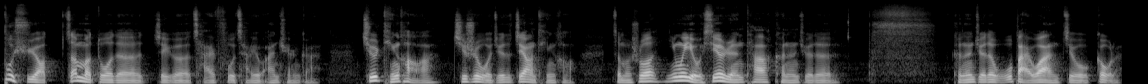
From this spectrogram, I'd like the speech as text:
不需要这么多的这个财富才有安全感，其实挺好啊。其实我觉得这样挺好。怎么说？因为有些人他可能觉得可能觉得五百万就够了，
